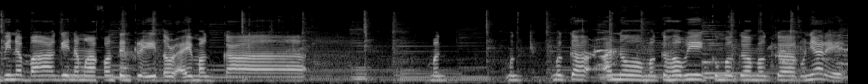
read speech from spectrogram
ibinabahagi ng mga content creator ay magka mag mag magka ano magkahawig kumbaga magka kunyari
